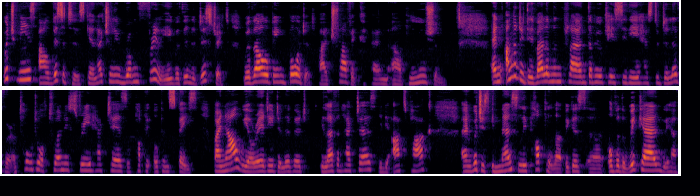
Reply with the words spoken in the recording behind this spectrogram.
which means our visitors can actually roam freely within the district without being bordered by traffic and uh, pollution. And under the development plan, WKCD has to deliver a total of 23 hectares of public open space. By now, we already delivered 11 hectares in the arts park, and which is immensely popular because uh, over the weekend, we have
